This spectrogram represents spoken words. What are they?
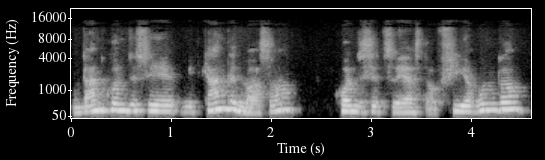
Und dann konnte sie mit Krankenwasser, konnte sie zuerst auf vier runter.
